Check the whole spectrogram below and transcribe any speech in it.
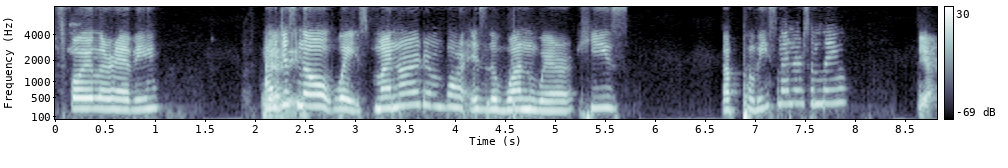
spoiler heavy? I just know. Wait, Minority Report is the one where he's a policeman or something. Yeah.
